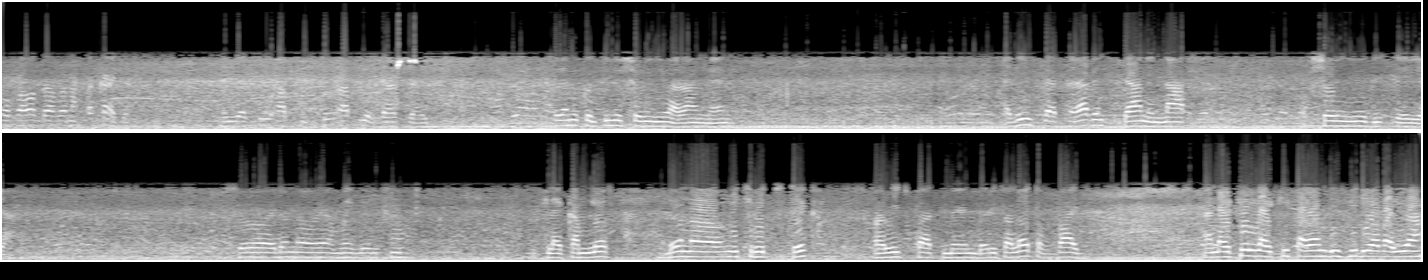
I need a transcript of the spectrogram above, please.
of our governor, Sakaja and we are so happy, so happy with that guys. So let me continue showing you around man. I think that I haven't done enough of showing you this area. So I don't know where I'm going to. It's like I'm lost don't know which route to take or which path man. There is a lot of vibes. And I feel like if I end this video over here,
